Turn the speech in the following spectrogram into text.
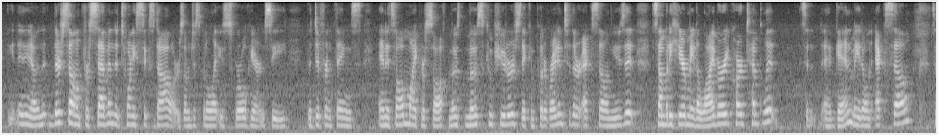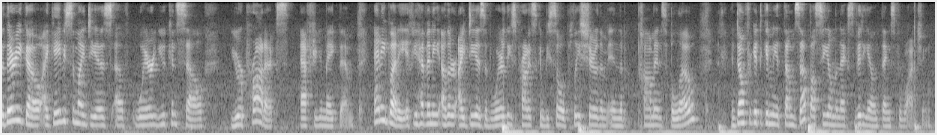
You know, they're selling them for seven to twenty-six dollars. I'm just going to let you scroll here and see the different things, and it's all Microsoft. Most most computers they can put it right into their Excel and use it. Somebody here made a library card template. It's an, again made on Excel. So there you go. I gave you some ideas of where you can sell your products after you make them. Anybody, if you have any other ideas of where these products can be sold, please share them in the comments below. And don't forget to give me a thumbs up. I'll see you on the next video and thanks for watching.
